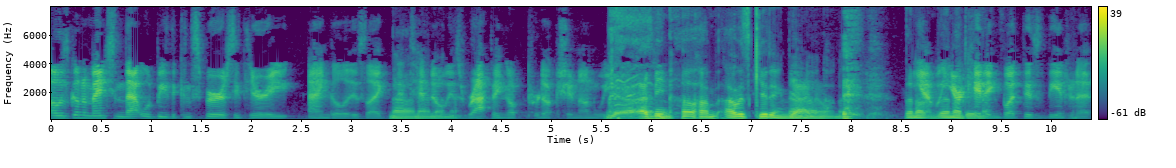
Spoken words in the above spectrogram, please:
I was going to mention that would be the conspiracy theory angle is like No, no, Nintendo no, no. is wrapping up production on Wii. Yeah. I mean, No, I'm, I was kidding. No, Yeah, no, no, no. They're not. yeah, but they're you're not doing kidding. But this is the internet.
